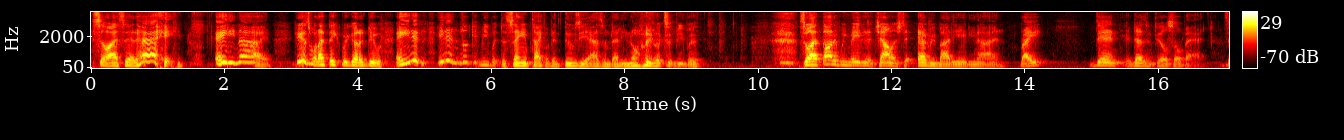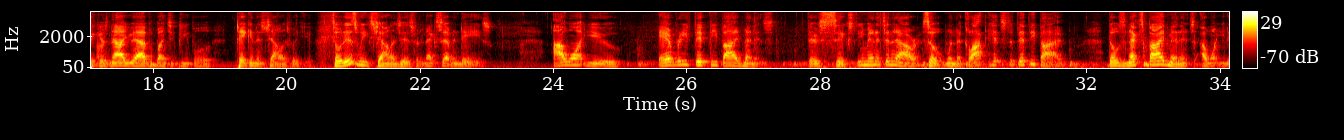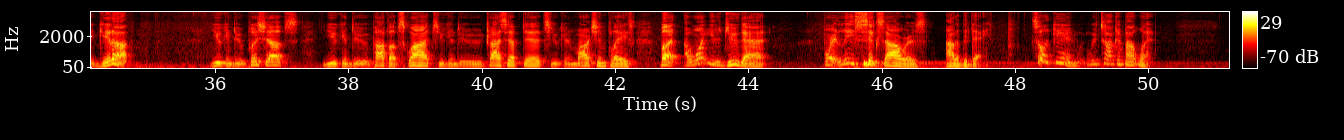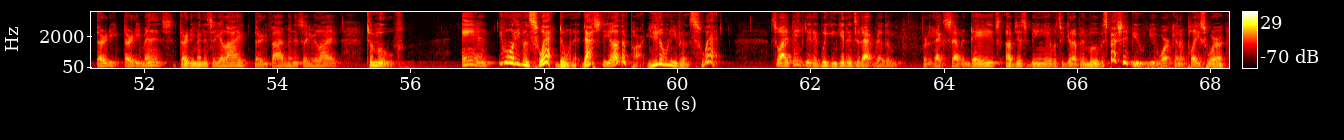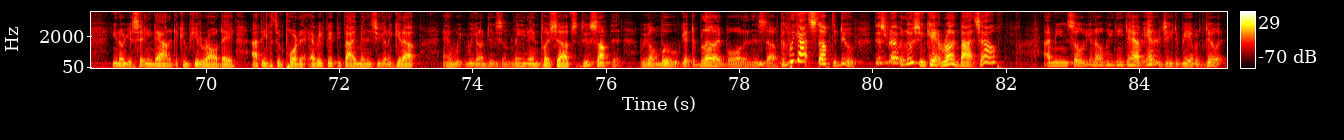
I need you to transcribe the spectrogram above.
so I said, "Hey, '89." Here's what I think we're gonna do, and he didn't. He didn't look at me with the same type of enthusiasm that he normally looks at me with. So I thought if we made it a challenge to everybody 89, right? Then it doesn't feel so bad. because now you have a bunch of people taking this challenge with you. So this week's challenge is for the next seven days. I want you every 55 minutes. There's 60 minutes in an hour. So when the clock hits the 55, those next five minutes, I want you to get up. You can do push ups, you can do pop up squats, you can do tricep dips, you can march in place. But I want you to do that for at least six hours out of the day. So again, we're talking about what? 30, 30 minutes, 30 minutes of your life, 35 minutes of your life to move. And you won't even sweat doing it. That's the other part. You don't even sweat. So I think that if we can get into that rhythm for the next seven days of just being able to get up and move, especially if you, you work in a place where, you know, you're sitting down at the computer all day, I think it's important. Every 55 minutes, you're going to get up and we, we're going to do some lean in push ups, do something. We're going to move, get the blood boiling and stuff because we got stuff to do. This revolution can't run by itself. I mean, so, you know, we need to have energy to be able to do it.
